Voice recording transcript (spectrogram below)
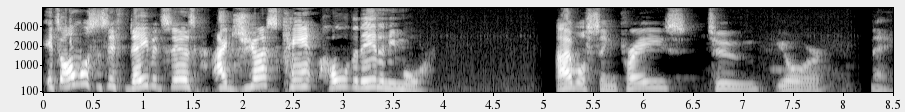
it's almost as if David says, I just can't hold it in anymore. I will sing praise to your name.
